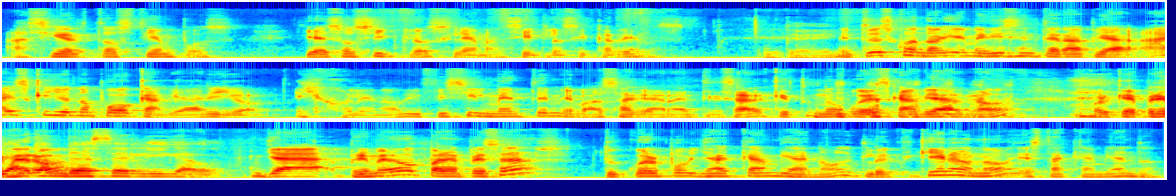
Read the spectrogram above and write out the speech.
a ciertos tiempos. Y a esos ciclos se llaman ciclos circadianos. Entonces cuando alguien me dice en terapia, ah, es que yo no puedo cambiar, y yo, híjole, ¿no? Difícilmente me vas a garantizar que tú no puedes cambiar, ¿no? Porque primero... Ya cambiaste el hígado. Ya, primero, para empezar, tu cuerpo ya cambia, ¿no? Lo que quiera o no, está cambiando.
